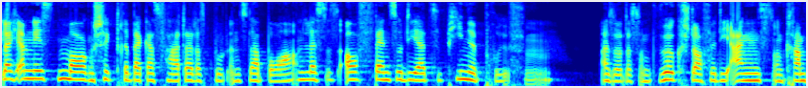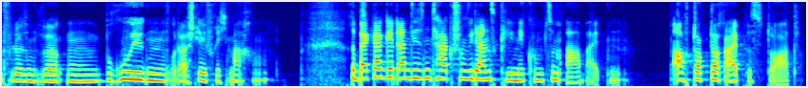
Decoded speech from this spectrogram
Gleich am nächsten Morgen schickt Rebeccas Vater das Blut ins Labor und lässt es auf Benzodiazepine prüfen. Also das sind Wirkstoffe, die Angst und krampflösend wirken, beruhigen oder schläfrig machen. Rebecca geht an diesem Tag schon wieder ins Klinikum zum Arbeiten. Auch Dr. Reib ist dort.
